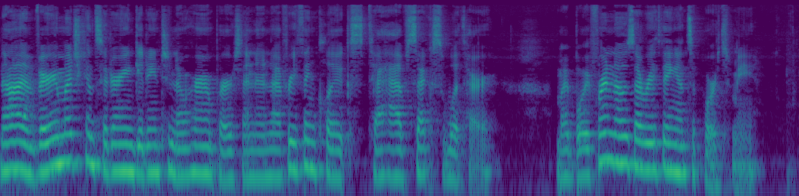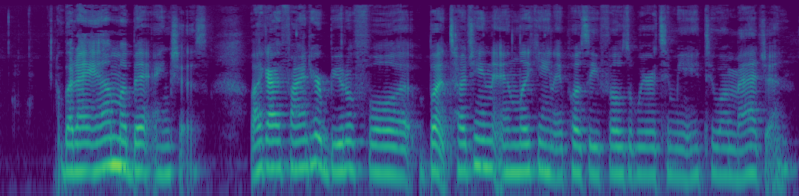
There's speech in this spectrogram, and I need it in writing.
Now I am very much considering getting to know her in person, and everything clicks to have sex with her. My boyfriend knows everything and supports me. But I am a bit anxious. Like, I find her beautiful, but touching and licking a pussy feels weird to me to imagine.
